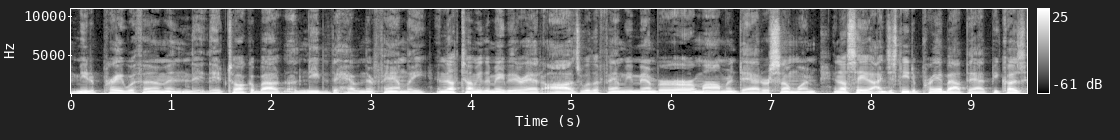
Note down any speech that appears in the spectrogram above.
me to pray with them and they, they talk about a need that they have in their family and they'll tell me that maybe they're at odds with a family member or a mom or a dad or someone, and they'll say, I just need to pray about that because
